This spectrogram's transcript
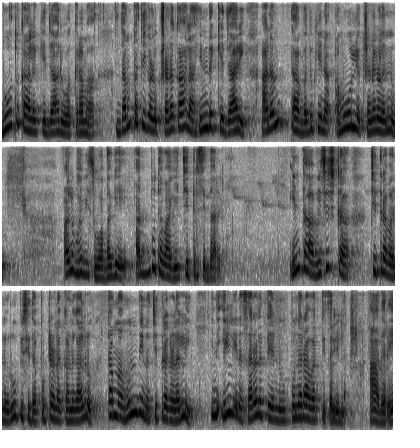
ಭೂತಕಾಲಕ್ಕೆ ಜಾರುವ ಕ್ರಮ, ದಂಪತಿಗಳು ಕ್ಷಣಕಾಲ ಹಿಂದಕ್ಕೆ ಜಾರಿ ಅನಂತ ಬದುಕಿನ ಅಮೂಲ್ಯ ಕ್ಷಣಗಳನ್ನು ಅನುಭವಿಸುವ ಬಗೆ ಅದ್ಭುತವಾಗಿ ಚಿತ್ರಿಸಿದ್ದಾರೆ. ಇಂತಹ ವಿಶಿಷ್ಟ ಚಿತ್ರವನ್ನು ರೂಪಿಸಿದ ಪುಟ್ಟಣ್ಣ ಕಣಗಾಲರು ತಮ್ಮ ಮುಂದಿನ ಚಿತ್ರಗಳಲ್ಲಿ ಇನ್ನು ಇಲ್ಲಿನ ಸರಳತೆಯನ್ನು ಪುನರಾವರ್ತಿಸಲಿಲ್ಲ. ಆದರೆ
